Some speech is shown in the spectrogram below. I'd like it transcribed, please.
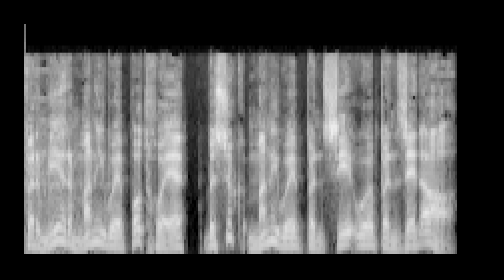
Vir meer Money where potgoe, besoek moneyweb.co.za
